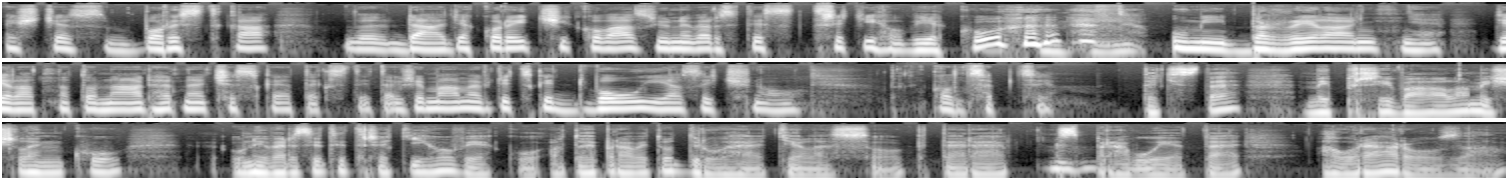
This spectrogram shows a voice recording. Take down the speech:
ještě z Boristka eh, Dáďa Korejčíková z univerzity z třetího věku mm-hmm. umí brilantně dělat na to nádherné české texty. Takže máme vždycky dvoujazyčnou koncepci. Teď jste mi přivála myšlenku univerzity třetího věku a to je právě to druhé těleso, které mm-hmm. spravujete, Aura Rosa.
